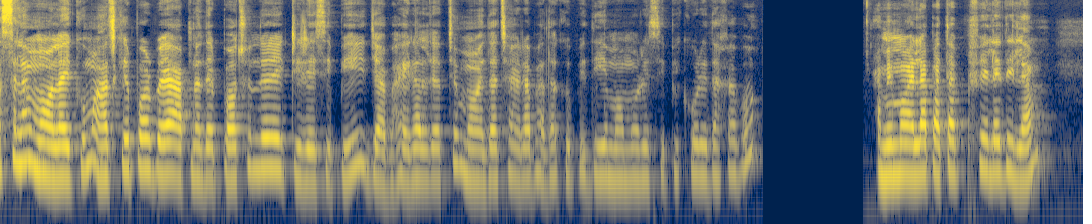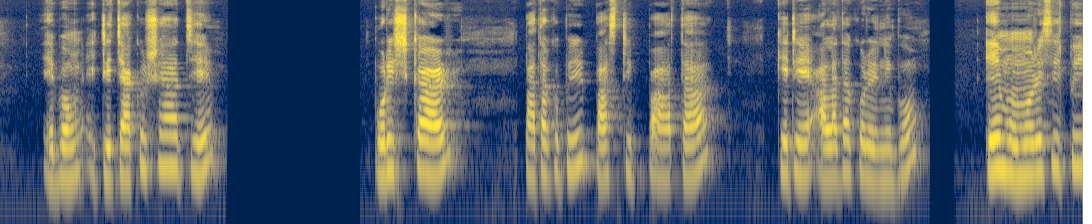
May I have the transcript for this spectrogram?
আসসালামু আলাইকুম। আজকের পর্বে আপনাদের পছন্দের একটি রেসিপি যা ভাইরাল যাচ্ছে, ময়দা ছাড়া বাঁধাকপি দিয়ে মোমো রেসিপি করে দেখাবো। আমি ময়লা পাতা ফেলে দিলাম এবং একটি চাকুর সাহায্যে পরিষ্কার পাতাকপির পাঁচটি পাতা কেটে আলাদা করে নিব। এই মোমো রেসিপি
